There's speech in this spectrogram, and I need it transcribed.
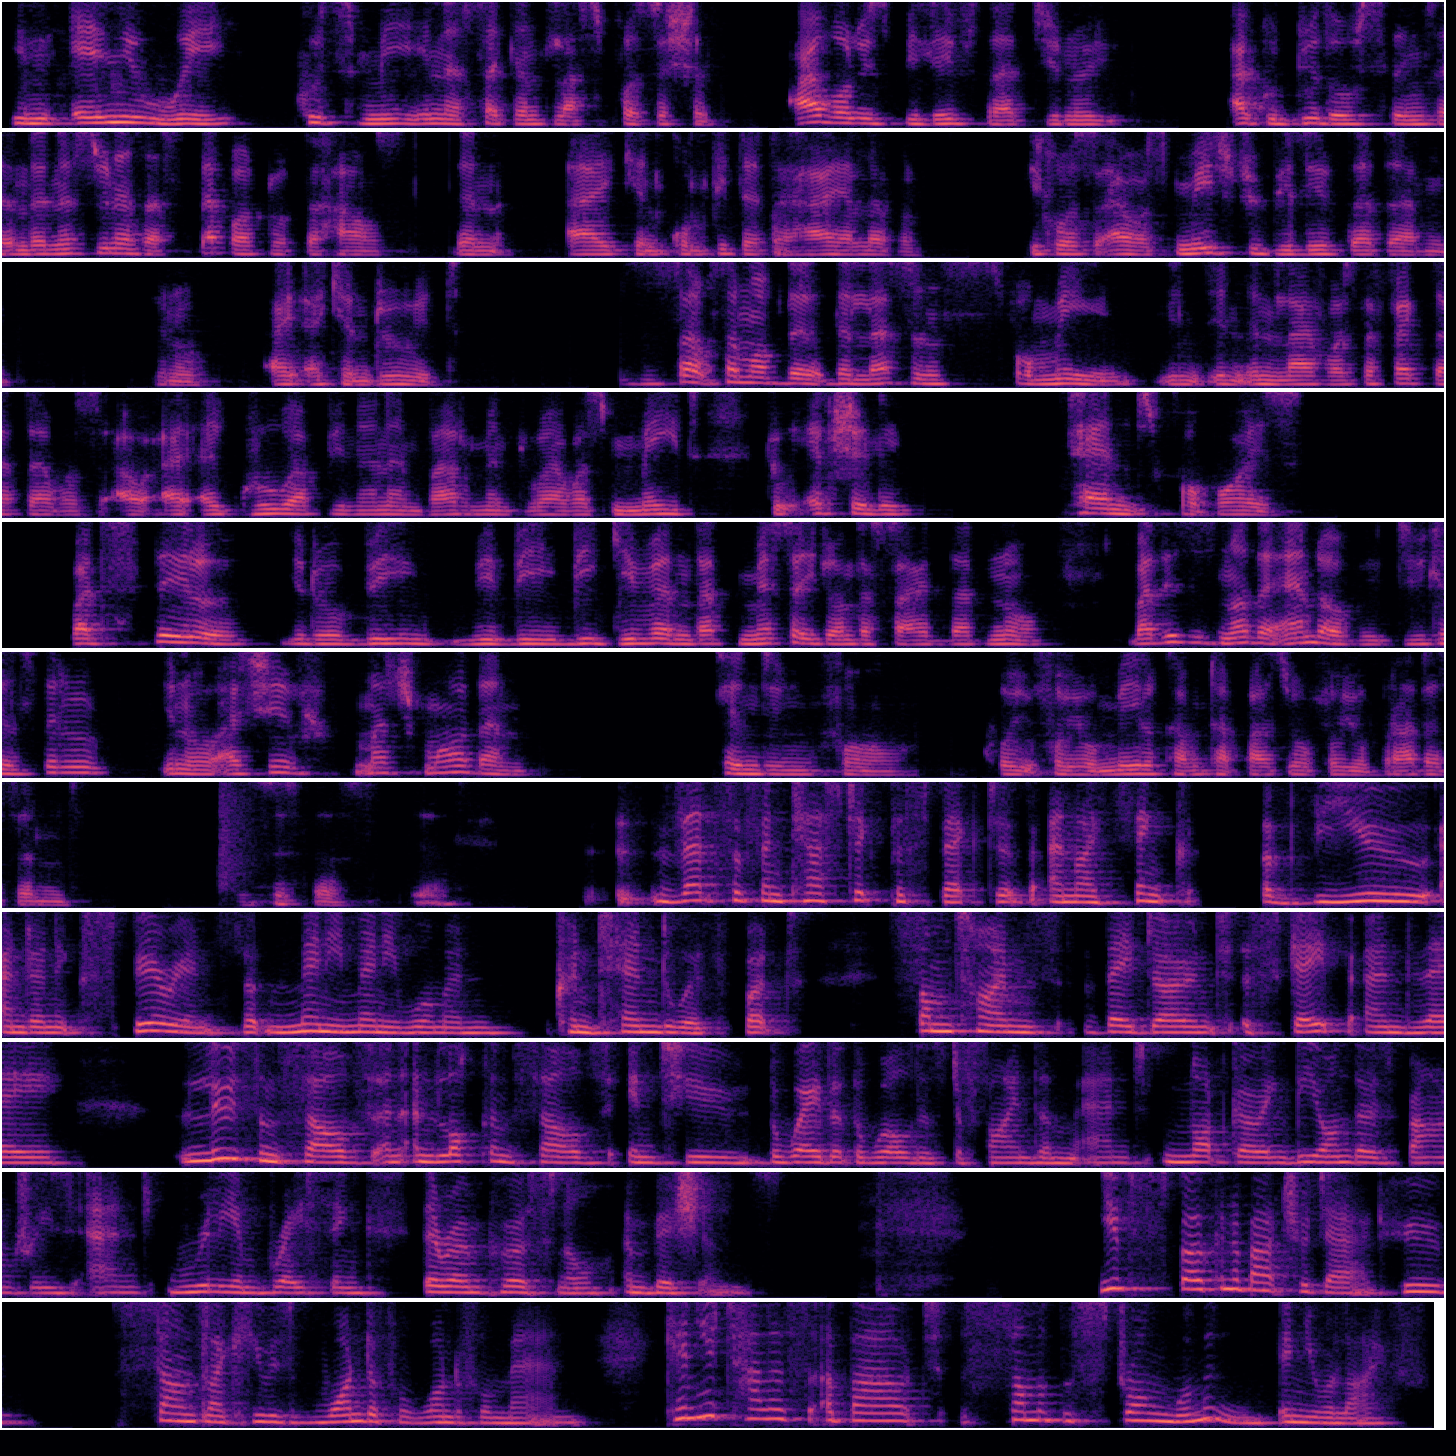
in any way puts me in a second class position. I've always believed that, you know, I could do those things. And then as soon as I step out of the house, then I can compete at a higher level because I was made to believe that um, you know, I, I can do it. So some of the, the lessons for me in, in, in life was the fact that I was I, I grew up in an environment where I was made to actually tend for boys. But still, you know, be, be be given that message on the side that no, but this is not the end of it. You can still, you know, achieve much more than tending for for, for your male counterparts or for your brothers and sisters. Yeah. That's a fantastic perspective. And I think a view and an experience that many, many women contend with, but sometimes they don't escape and they lose themselves and, and lock themselves into the way that the world has defined them and not going beyond those boundaries and really embracing their own personal ambitions. You've spoken about your dad, who sounds like he was a wonderful, wonderful man. Can you tell us about some of the strong women in your life?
